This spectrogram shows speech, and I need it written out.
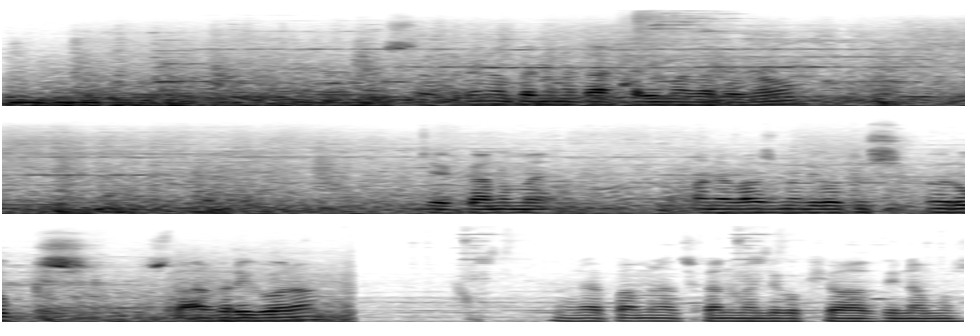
Ε, στο τρένο παίρνουμε τα χρήματα από εδώ. Και κάνουμε ανεβάζουμε λίγο τους rooks στα γρήγορα. Ωραία πάμε να τους κάνουμε λίγο πιο αδύναμους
